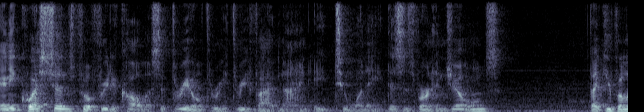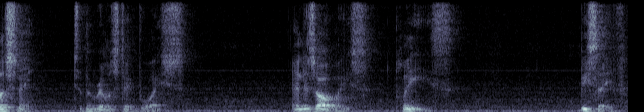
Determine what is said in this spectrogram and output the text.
Any questions? Feel free to call us at 303 359 8218. This is Vernon Jones. Thank you for listening to the Real Estate Voice. And as always, please be safe.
